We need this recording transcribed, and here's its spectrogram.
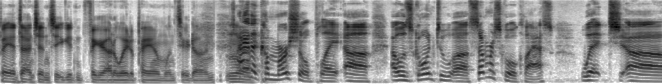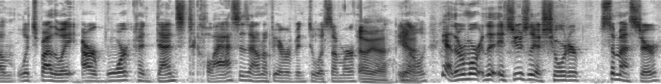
pay attention so you can figure out a way to pay them once you're done. I had a commercial play. Uh, I was going to a summer school class, which, um, which by the way, are more condensed classes. I don't know if you've ever been to a summer. oh yeah, you yeah. know, yeah, they're more. It's usually a shorter semester,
